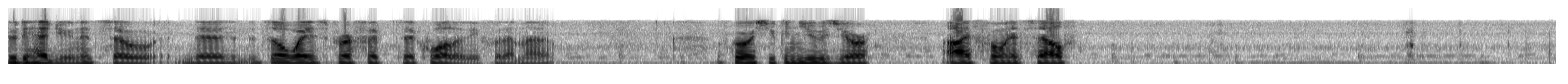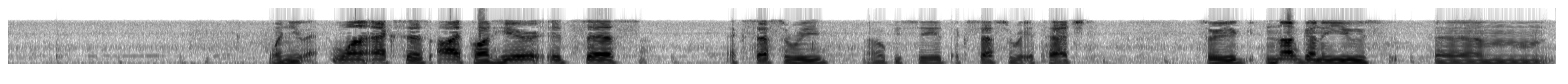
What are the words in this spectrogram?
to the head unit, so it's always perfect uh, quality for that matter. Of course, you can use your iPhone itself. When you want to access iPod here, it says accessory I hope you see it, accessory attached. So you're not to use um,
